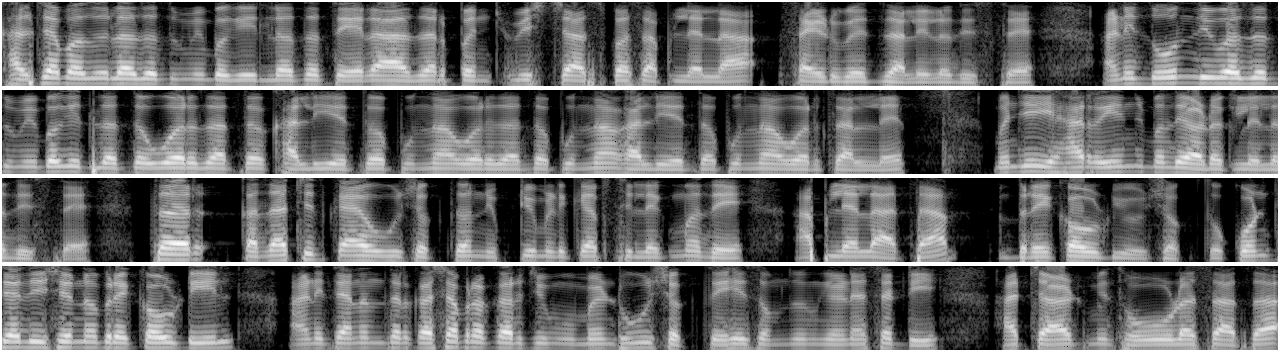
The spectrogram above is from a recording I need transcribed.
खालच्या बाजूला जर तुम्ही बघितलं तर तेरा हजार पंचवीसच्या आसपास आपल्याला साईडवेज झालेलं दिसतंय. आणि दोन दिवस जर तुम्ही बघितलं तर वर जातं खाली येतं पुन्हा वर जातं पुन्हा खाली येतं पुन्हा वर चाललंय. म्हणजे ह्या रेंजमध्ये अडकलेलं दिसतंय. तर कदाचित काय होऊ शकतं? निफ्टी मिडकॅप सिलेक्ट मध्ये आपल्याला आता ब्रेकआउट येऊ शकतो. कोणत्या दिशेनं ब्रेकआउट येईल आणि त्यानंतर कशा प्रकारची मुवमेंट होऊ शकते हे समजून घेण्यासाठी हा चार्ट मी थोडासा आता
